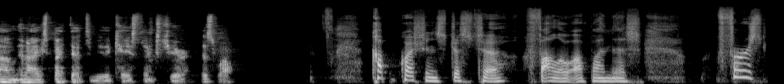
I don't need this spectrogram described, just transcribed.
Um, and I expect that to be the case next year as well. A couple questions just to follow up on this. First,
